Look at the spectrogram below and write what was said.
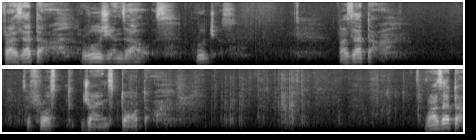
Frazetta. Rouge in the house. Rouges. Frazetta. The frost giant's daughter. Frazetta.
